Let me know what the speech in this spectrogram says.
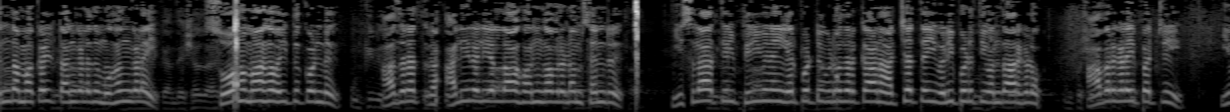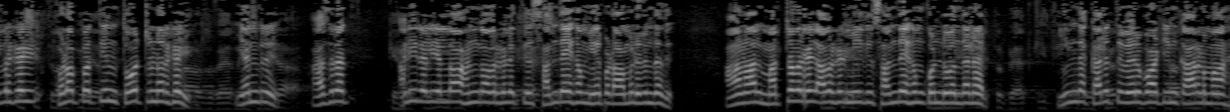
எந்த மக்கள் தங்களது முகங்களை சோகமாக வைத்துக்கொண்டு ஹசரத் அலி அலி அல்லாஹ் அவரிடம் சென்று இஸ்லாத்தில் பிரிவினை ஏற்பட்டு விடுவதற்கான அச்சத்தை வெளிப்படுத்தி வந்தார்களோ அவர்களை பற்றி இவர்கள் குழப்பத்தின் தோற்றுநர்கள் என்று ஹசரத் அலி அலி அல்லாஹ் அவர்களுக்கு சந்தேகம் ஏற்படாமல் இருந்தது. ஆனால் மற்றவர்கள் அவர்கள் மீது சந்தேகம் கொண்டு வந்தனர். இந்த கருத்து வேறுபாட்டின் காரணமாக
